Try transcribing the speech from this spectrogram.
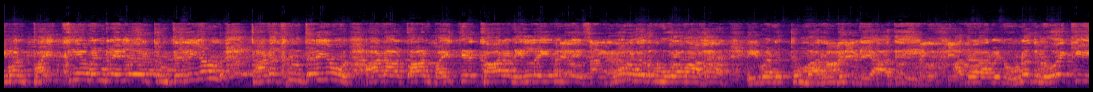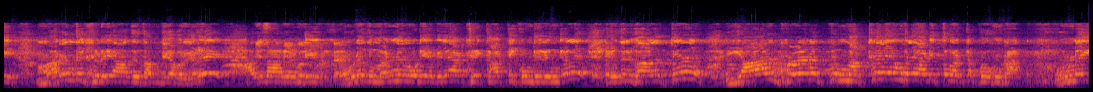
இவன் பைத்தியம் என்று எல்லோருக்கும் தெரியும் தனக்கும் தெரியும். ஆனால் தான் பைத்தியக்காரன் இல்லை என்று கூறுவதன் மூலமாக இவனுக்கு மருந்து கிடையாது. அதனால் உனது நோய்க்கு மருந்து கிடையாது தம்பி அவர்களே. அதனால் வேண்டி உனது மன்னனுடைய விளையாட்டை காட்டிக் கொண்டிருங்கள். எதிர்காலத்தில் யாழ்ப்பாணத்து மக்களே உங்களை அடித்து விரட்ட போகின்றார். உன்னை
